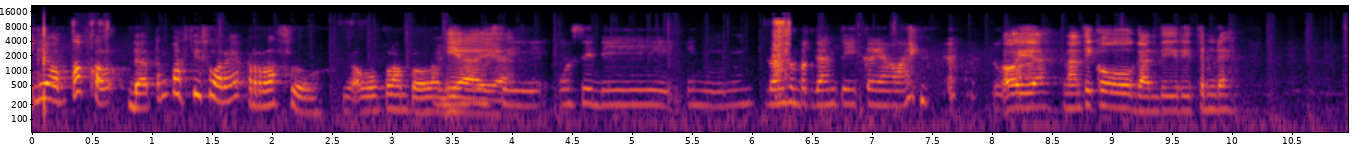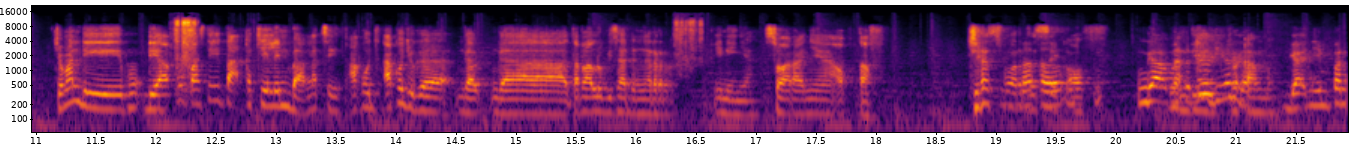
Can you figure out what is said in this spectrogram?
Ini Octave kalau datang pasti suaranya keras loh. Nggak mau pelan-pelan. Iya, mesti, iya. Mesti di ini ini. Belum sempat ganti ke yang lain. Oh iya, nanti kok ganti ritme deh. Cuman di di aku pasti tak kecilin banget sih. Aku aku juga nggak nggak terlalu bisa denger ininya suaranya Octave. Just for the sake of Nggak, Nanti maksudnya dia nggak nyimpen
